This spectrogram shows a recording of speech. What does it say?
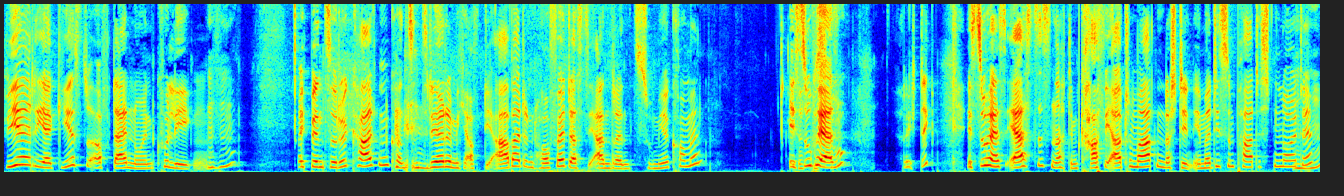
Wie reagierst du auf deinen neuen Kollegen? Mhm. Ich bin zurückhaltend, konzentriere mich auf die Arbeit und hoffe, dass die anderen zu mir kommen. Ich Das suche erst, richtig. Ich suche als erstes nach dem Kaffeeautomaten, da stehen immer die sympathischsten Leute. Mhm.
